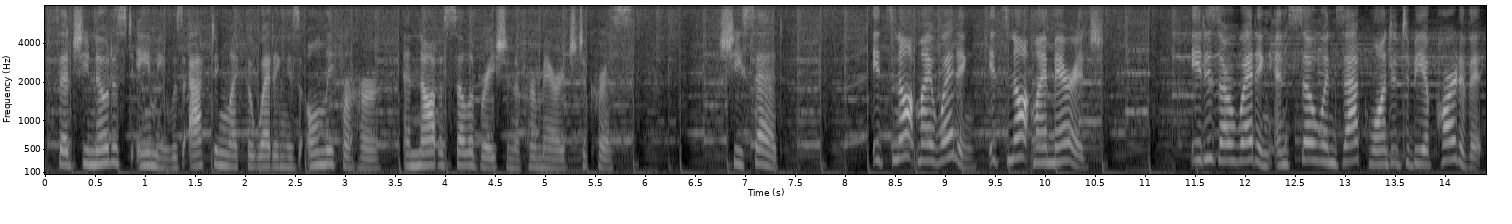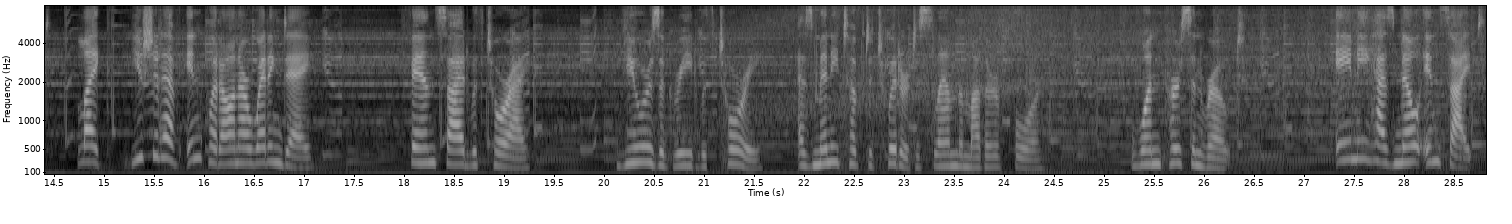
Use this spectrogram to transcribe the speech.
said she noticed Amy was acting like the wedding is only for her and not a celebration of her marriage to Chris. She said, It's not my wedding, it's not my marriage. It is our wedding and so when Zach wanted to be a part of it, like, you should have input on our wedding day. Fans side with Tori. Viewers agreed with Tori, as many took to Twitter to slam the mother of four. One person wrote, Amy has no insight.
